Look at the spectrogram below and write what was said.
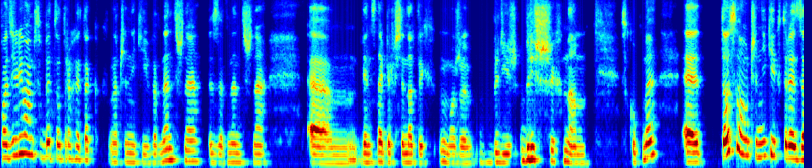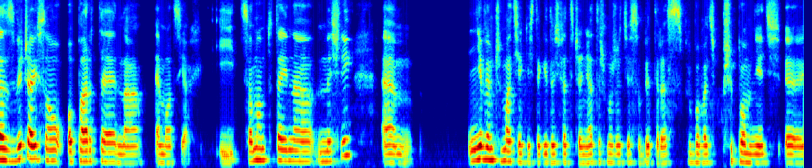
Podzieliłam sobie to trochę tak na czynniki wewnętrzne, zewnętrzne, więc najpierw się na tych może bliż, bliższych nam skupmy. E, to są czynniki, które zazwyczaj są oparte na emocjach. I co mam tutaj na myśli? Nie wiem, czy macie jakieś takie doświadczenia, też możecie sobie teraz spróbować przypomnieć, e,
